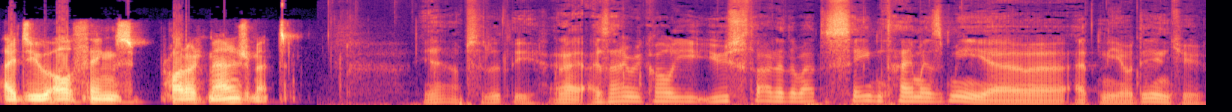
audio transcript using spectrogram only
I do all things product management. Yeah, absolutely. And I, as I recall, you, you started about the same time as me uh, at Neo, didn't you?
